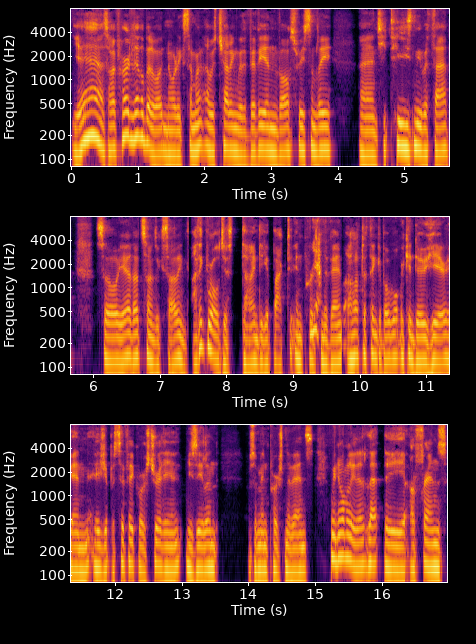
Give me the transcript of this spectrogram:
Yeah, so I've heard a little bit about Nordic Summit. I was chatting with Vivian Voss recently and she teased me with that. So yeah, that sounds exciting. I think we're all just dying to get back to in-person yeah. events. I'll have to think about what we can do here in Asia Pacific or Australia, New Zealand, for some in-person events. We normally let the our friends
